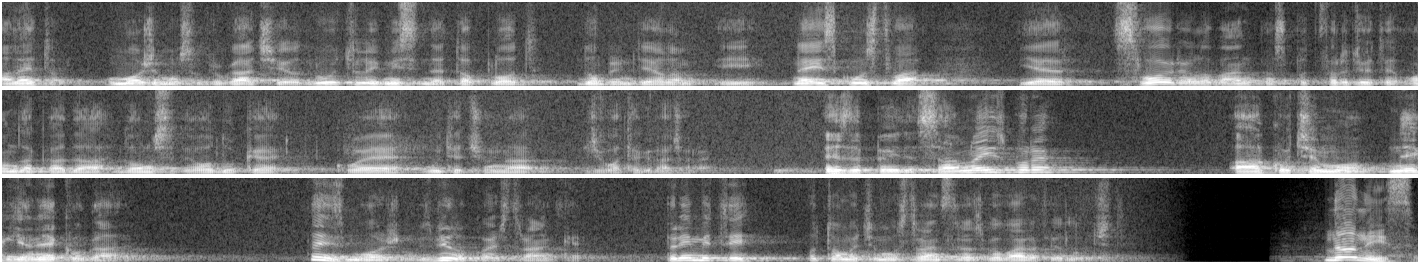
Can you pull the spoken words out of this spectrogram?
ali eto, Možemo su drugačije odlučili. Mislim da je to plod dobrim dijelom i neiskustva, jer svoju relevantnost potvrđujete onda kada donosite odluke koje utječu na živote građana. SDP ide sam na izbore, a ako ćemo negdje nekoga, ne iz Možemo, iz bilo koje stranke, primiti, o tome ćemo u stranci razgovarati i odlučiti. No nisu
